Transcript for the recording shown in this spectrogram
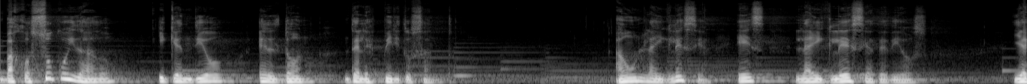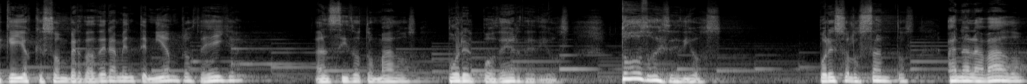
bajo su cuidado y quien dio el don del Espíritu Santo. Aún la iglesia es la iglesia de Dios y aquellos que son verdaderamente miembros de ella han sido tomados por el poder de Dios. Todo es de Dios. Por eso los santos han alabado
